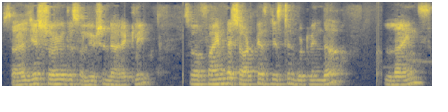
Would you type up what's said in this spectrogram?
So I'll just show you the solution directly. So find the shortest distance between the lines.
